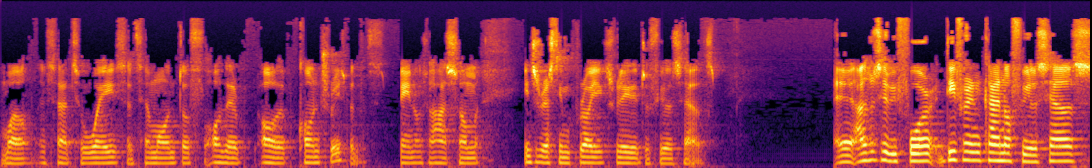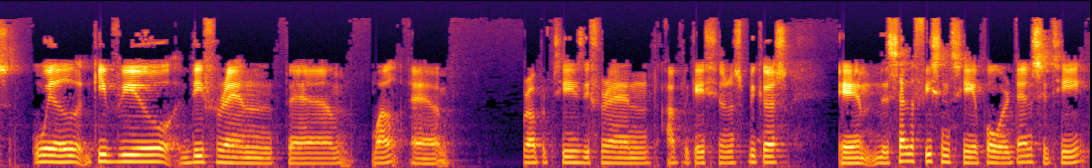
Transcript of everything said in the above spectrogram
well in such a way, such amount of other other countries. But Spain also has some interesting projects related to fuel cells. Uh, as we said before, different kind of fuel cells will give you different um, well um, properties, different applications because um, the cell efficiency, power density,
